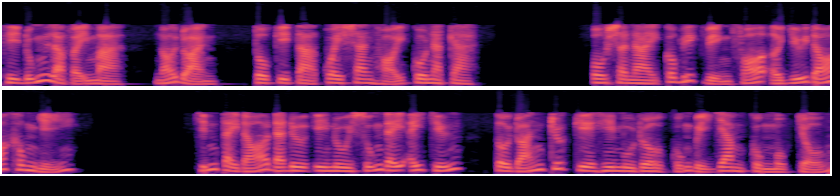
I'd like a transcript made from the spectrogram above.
Thì đúng là vậy mà, nói đoạn, Tokita quay sang hỏi Konaka. Osanai có biết viện phó ở dưới đó không nhỉ? Chính tay đó đã đưa Inui xuống đấy ấy chứ, tôi đoán trước kia Himuro cũng bị giam cùng một chỗ.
